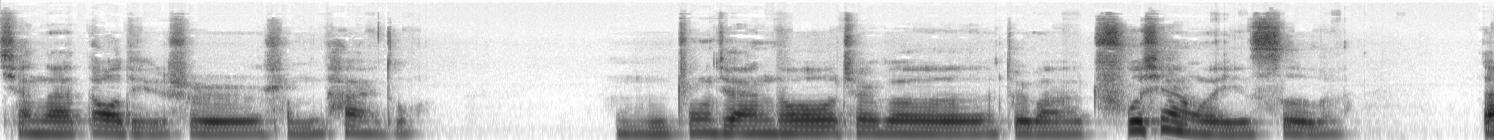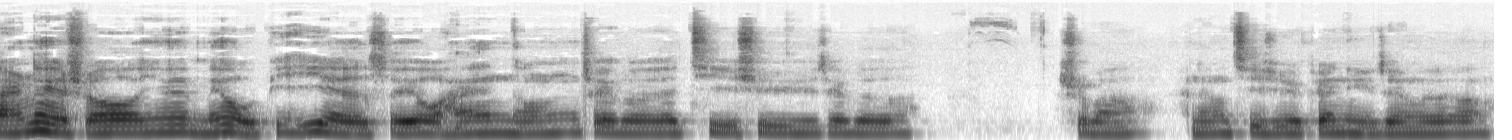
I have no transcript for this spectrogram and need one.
现在到底是什么态度？嗯，中间都这个对吧？出现过一次了，但是那时候因为没有毕业，所以我还能这个继续这个，是吧？还能继续跟你这个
